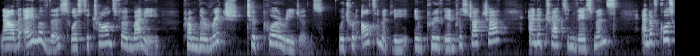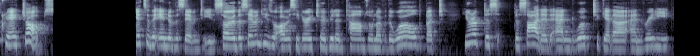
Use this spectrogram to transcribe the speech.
Now, the aim of this was to transfer money from the rich to poor regions, which would ultimately improve infrastructure and attract investments and of course create jobs. Get to the end of the 70s. So the 70s were obviously very turbulent times all over the world, but Europe des- decided and worked together and really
